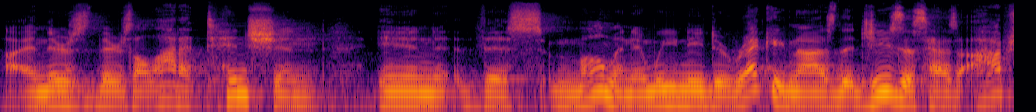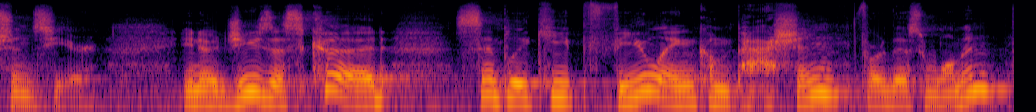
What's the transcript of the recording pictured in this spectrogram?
Uh, and there's, there's a lot of tension in this moment. And we need to recognize that Jesus has options here. You know, Jesus could simply keep feeling compassion for this woman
